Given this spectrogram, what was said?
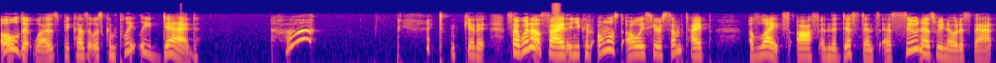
old it was because it was completely dead. Huh? I don't get it. So I went outside and you could almost always hear some type of lights off in the distance as soon as we noticed that.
